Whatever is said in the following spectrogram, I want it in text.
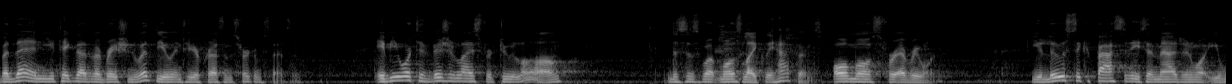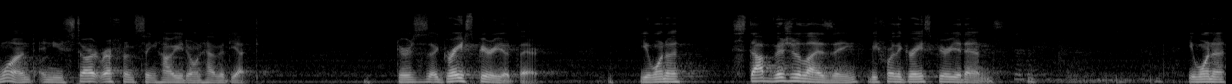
But then you take that vibration with you into your present circumstances. If you were to visualize for too long, this is what most likely happens, almost for everyone. You lose the capacity to imagine what you want and you start referencing how you don't have it yet. There's a grace period there. You want to stop visualizing before the grace period ends. You want to,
